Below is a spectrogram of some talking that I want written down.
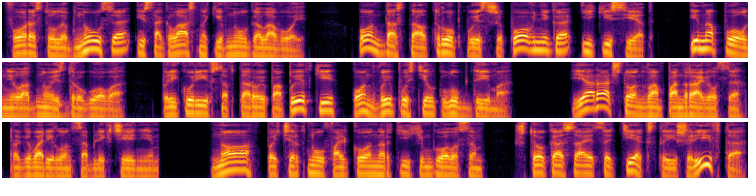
Форест улыбнулся и согласно кивнул головой. Он достал трубку из шиповника и кисет и наполнил одно из другого. Прикурив со второй попытки, он выпустил клуб дыма. «Я рад, что он вам понравился», — проговорил он с облегчением. «Но», — подчеркнул Фальконер тихим голосом, «что касается текста и шрифта,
